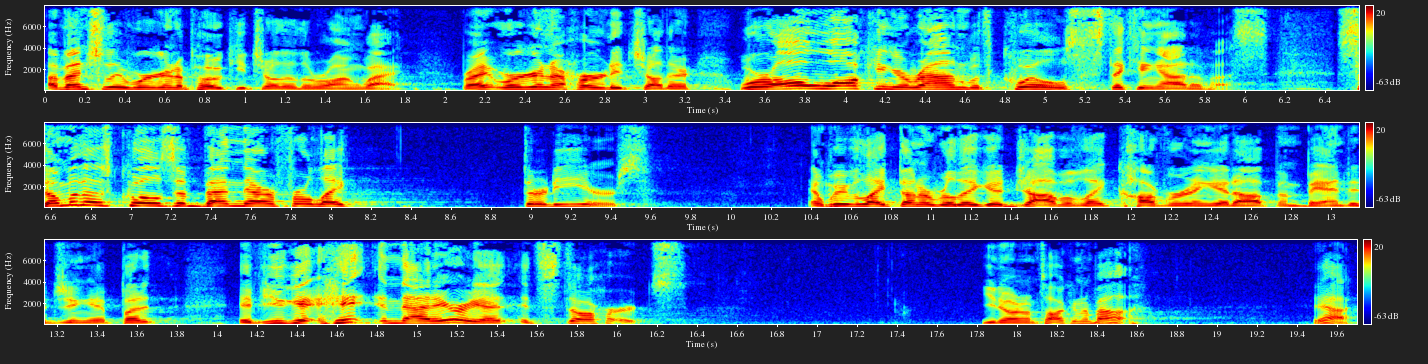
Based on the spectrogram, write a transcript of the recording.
eventually we're going to poke each other the wrong way, right? We're going to hurt each other. We're all walking around with quills sticking out of us. Some of those quills have been there for like 30 years. And we've like done a really good job of like covering it up and bandaging it. But if you get hit in that area, it still hurts. You know what I'm talking about? Yeah.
